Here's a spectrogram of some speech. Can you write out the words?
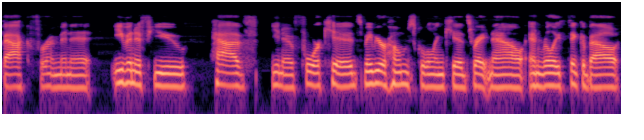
back for a minute, even if you have, you know, four kids, maybe you're homeschooling kids right now and really think about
